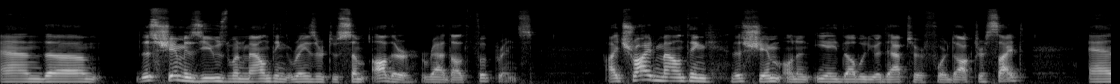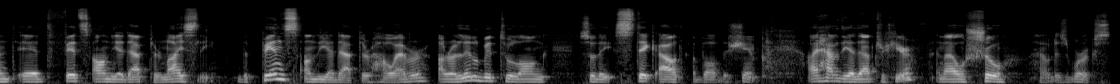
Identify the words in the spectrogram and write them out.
And um, this shim is used when mounting razor to some other red dot footprints. I tried mounting this shim on an EAW adapter for Docter sight and it fits on the adapter nicely. The pins on the adapter, however, are a little bit too long so they stick out above the shim. I have the adapter here and I will show how this works.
